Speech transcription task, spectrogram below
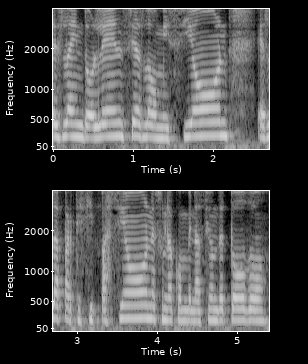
¿es, la indolencia, es la omisión, es la participación, es una combinación de todo?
